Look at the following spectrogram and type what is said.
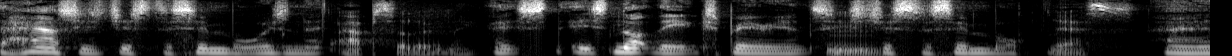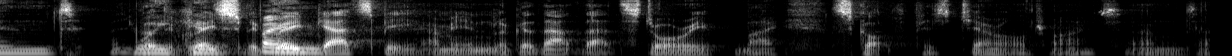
the house is just a symbol, isn't it? Absolutely. It's it's not the experience; it's just a symbol, Yes. and You've we the, can great, the Great Gatsby. I mean, look at that that story by Scott Fitzgerald, right? And uh,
